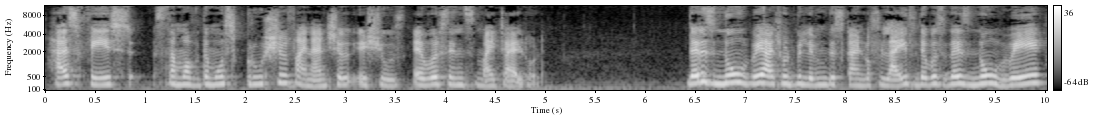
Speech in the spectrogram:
has faced some of the most crucial financial issues ever since my childhood. There is no way I should be living this kind of life. There was there is no way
